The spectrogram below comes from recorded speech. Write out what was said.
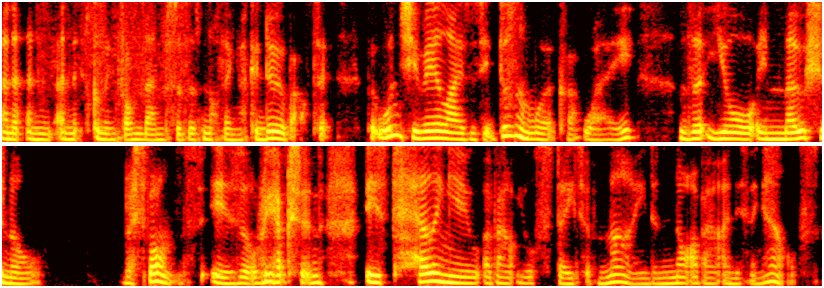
And, and, and it's coming from them, so there's nothing I can do about it. But once you realize that it doesn't work that way, that your emotional response is or reaction is telling you about your state of mind and not about anything else,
